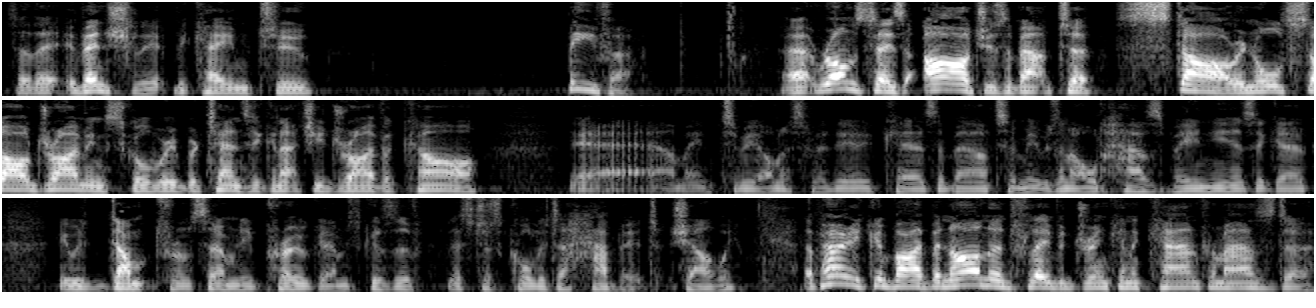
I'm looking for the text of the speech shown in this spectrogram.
so they, eventually it became to Beaver. Uh, Ron says Arg is about to star in All Star Driving School, where he pretends he can actually drive a car. Yeah, I mean, to be honest with you, who cares about him? He was an old has been years ago. He was dumped from so many programmes because of, let's just call it a habit, shall we? Apparently, you can buy banana and flavoured drink in a can from Asda,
